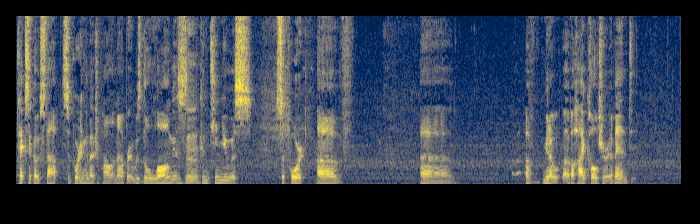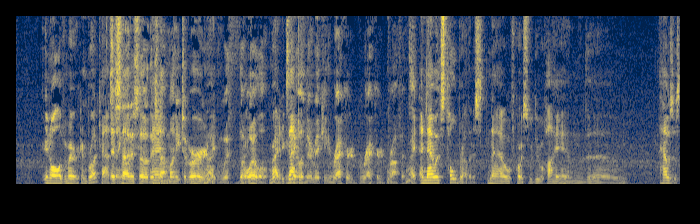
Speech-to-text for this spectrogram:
Texaco stopped supporting the Metropolitan Opera. It was the longest Mhm. continuous support of uh, of you know of a high culture event in all of American broadcasting. It's not as though there's not money to burn Right. with the Right. oil. Right, You know, exactly. they're making record record profits. Right, and now it's Toll Brothers. Now, of course, we do high end uh, houses,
